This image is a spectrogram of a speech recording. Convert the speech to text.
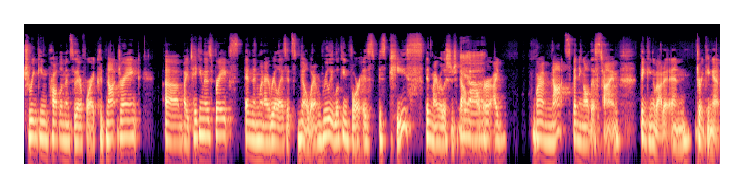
drinking problem. And so therefore I could not drink um, by taking those breaks. And then when I realize it's no, what I'm really looking for is, is peace in my relationship alcohol Yeah. where I, where I'm not spending all this time thinking about it and drinking it.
